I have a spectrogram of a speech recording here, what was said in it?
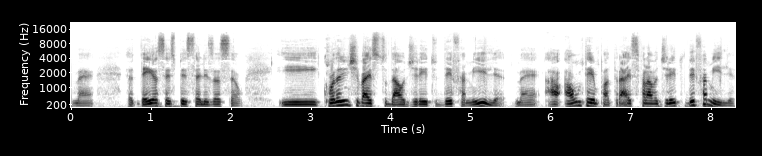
né? Eu tenho essa especialização. E quando a gente vai estudar o direito de família, né? Há, há um tempo atrás falava direito de família.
